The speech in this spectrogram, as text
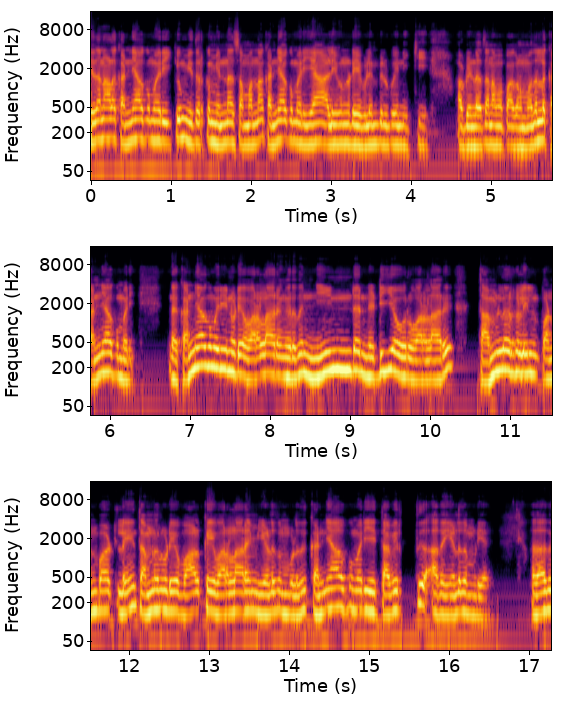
இதனால் கன்னியாகுமரிக்கும் இதற்கும் என்ன சம்பந்தம்? கன்னியாகுமரி ஏன் அழிவனுடைய விளிம்பில் போய் நிற்கி அப்படின்றத நம்ம பார்க்கணும். முதல்ல கன்னியாகுமரி. இந்த கன்னியாகுமரியினுடைய வரலாறுங்கிறது நீண்ட நெடிய ஒரு வரலாறு. தமிழர்களின் பண்பாட்டிலையும் தமிழர்களுடைய வாழ்க்கை வரலாறையும் எழுதும் பொழுது கன்னியாகுமரியை தவிர்த்து அதை எழுத முடியாது. அதாவது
